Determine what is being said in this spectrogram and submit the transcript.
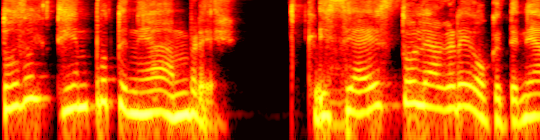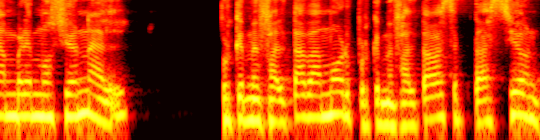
todo el tiempo tenía hambre. Y si a esto le agrego que tenía hambre emocional, porque me faltaba amor, porque me faltaba aceptación,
